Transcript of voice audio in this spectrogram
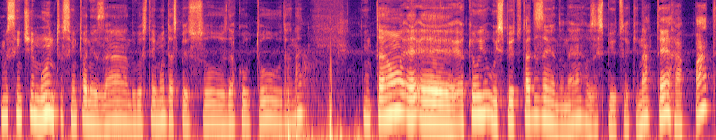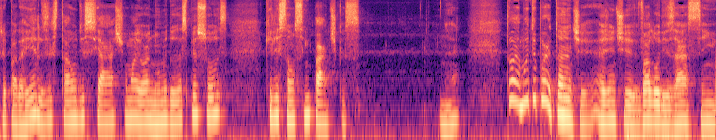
me senti muito sintonizado, gostei muito das pessoas, da cultura, né? Então, é, é, é o que o, o Espírito está dizendo, né? Os Espíritos aqui. Na Terra, a pátria para eles está onde se acha o maior número das pessoas que lhes são simpáticas, né? Então, é muito importante a gente valorizar, assim,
